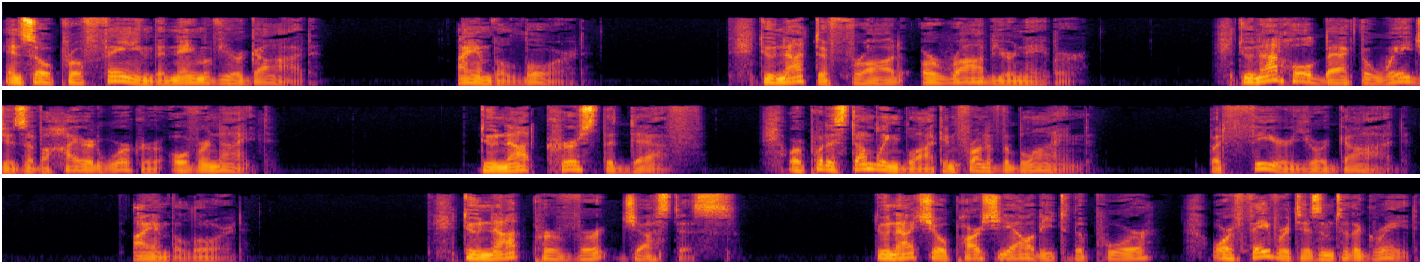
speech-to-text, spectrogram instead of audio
and so profane the name of your god. I am the lord. Do not defraud or rob your neighbor. Do not hold back the wages of a hired worker overnight. Do not curse the deaf or put a stumbling block in front of the blind but fear your god. I am the lord. Do not pervert justice. Do not show partiality to the poor or favoritism to the great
